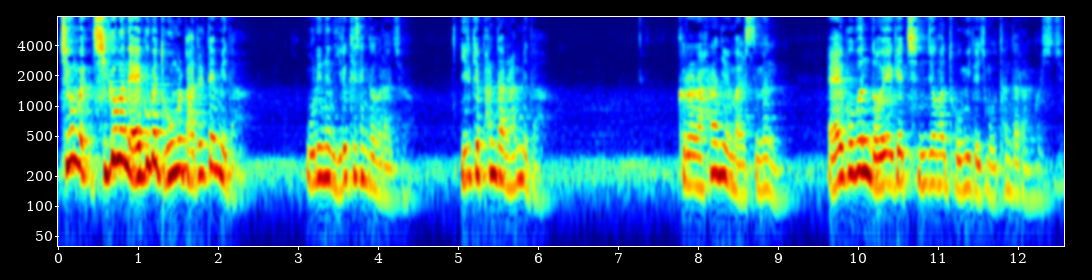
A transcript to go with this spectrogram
지금 지금은 애굽의 도움을 받을 때입니다. 우리는 이렇게 생각을 하죠. 이렇게 판단을 합니다. 그러나 하나님의 말씀은 애굽은 너에게 진정한 도움이 되지 못한다라는 것이죠.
